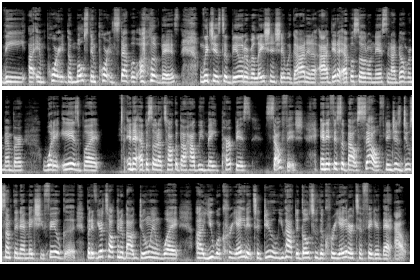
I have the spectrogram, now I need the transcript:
the uh, important the most important step of all of this which is to build a relationship with god and i did an episode on this and i don't remember what it is but in that episode i talk about how we've made purpose selfish. And if it's about self, then just do something that makes you feel good. But if you're talking about doing what uh, you were created to do, you have to go to the creator to figure that out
